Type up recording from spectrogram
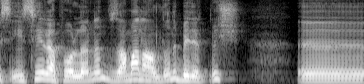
SEC raporlarının zaman aldığını belirtmiş. Ee,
